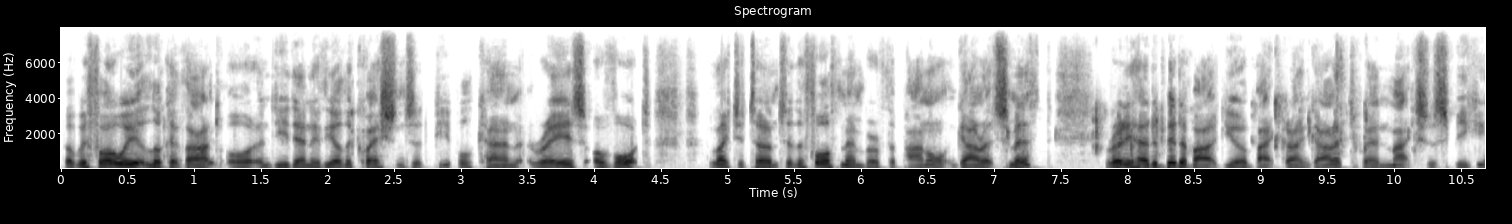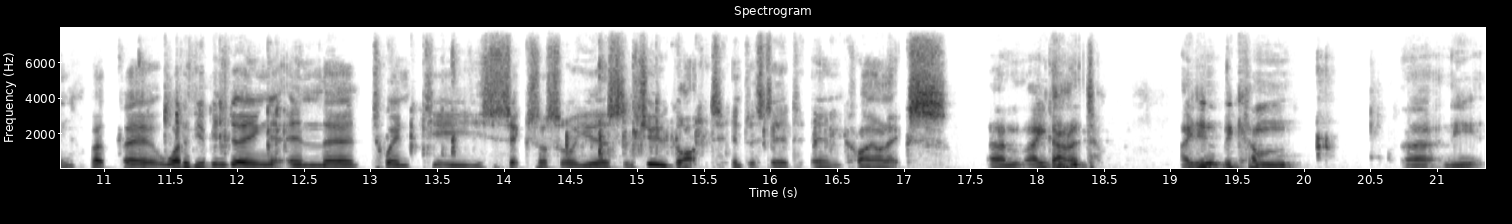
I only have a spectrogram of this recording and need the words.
But before we look at that, or indeed any of the other questions that people can raise or vote, I'd like to turn to the fourth member of the panel, Garret Smyth. We already heard a bit about your background, Garret, when Max was speaking, but uh, what have you been doing in the 26 or so years since you got interested in cryonics? Um, I Garret. Didn't, I didn't become uh, the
